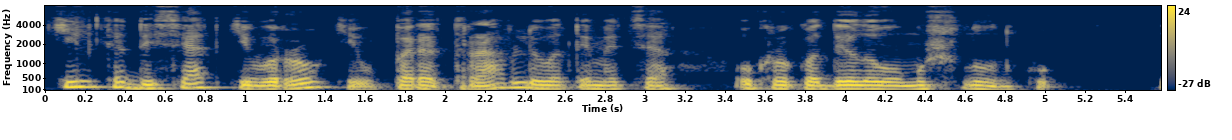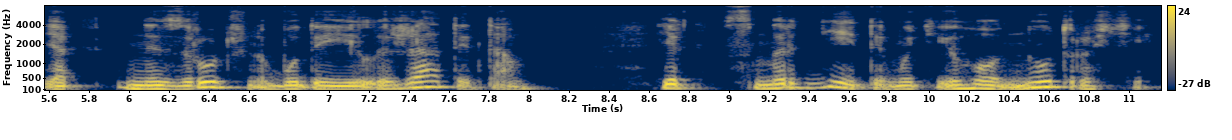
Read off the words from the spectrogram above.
кілька десятків років перетравлюватиметься у крокодиловому шлунку, як незручно буде їй лежати там, як смердітимуть його нутрощі,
